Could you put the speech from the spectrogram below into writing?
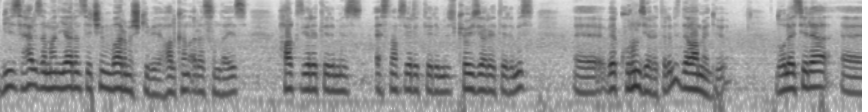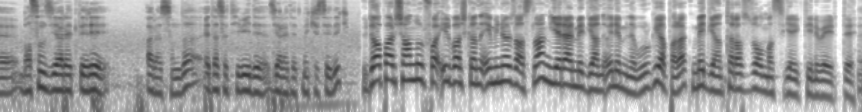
biz her zaman yarın seçim varmış gibi halkın arasındayız. Halk ziyaretlerimiz, esnaf ziyaretlerimiz, köy ziyaretlerimiz e, ve kurum ziyaretlerimiz devam ediyor. Dolayısıyla e, basın ziyaretleri arasında Edasa TV'yi de ziyaret etmek istedik. Hüdapar Şanlıurfa İl Başkanı Emin Özaslan yerel medyanın önemine vurgu yaparak medyanın tarafsız olması gerektiğini belirtti. E,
